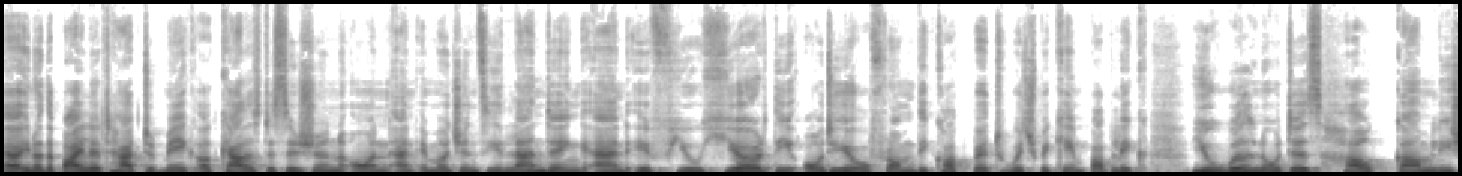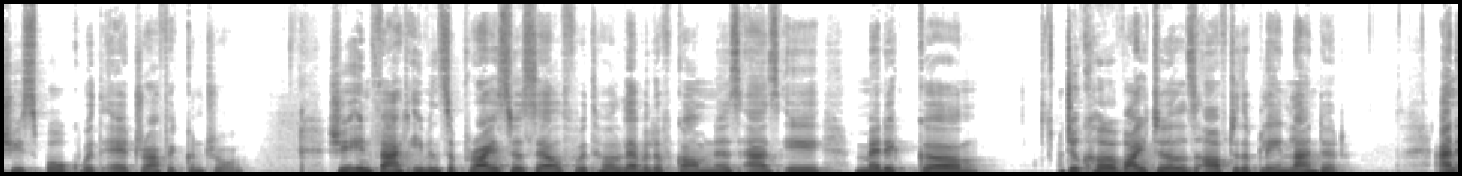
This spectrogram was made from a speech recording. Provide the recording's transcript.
Uh, you know, the pilot had to make a callous decision on an emergency landing. And if you hear the audio from the cockpit, which became public, you will notice how calmly she spoke with air traffic control. She, in fact, even surprised herself with her level of calmness as a medic um, took her vitals after the plane landed and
